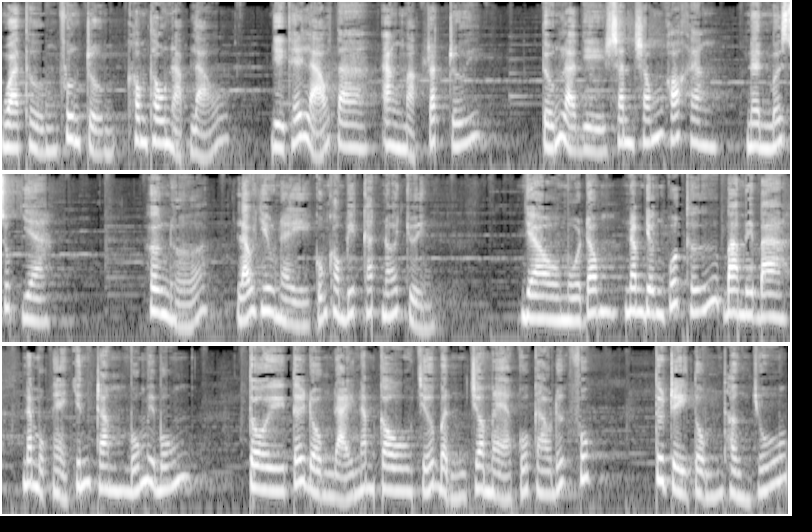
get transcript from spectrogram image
Hòa thượng phương trượng không thâu nạp lão, vì thế lão ta ăn mặc rách rưới, tưởng là vì sanh sống khó khăn nên mới xuất gia. Hơn nữa, lão Diêu này cũng không biết cách nói chuyện. Vào mùa đông năm dân quốc thứ 33 năm 1944, tôi tới đồn Đại Nam Câu chữa bệnh cho mẹ của Cao Đức Phúc. Tôi trì tụng thần chú.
